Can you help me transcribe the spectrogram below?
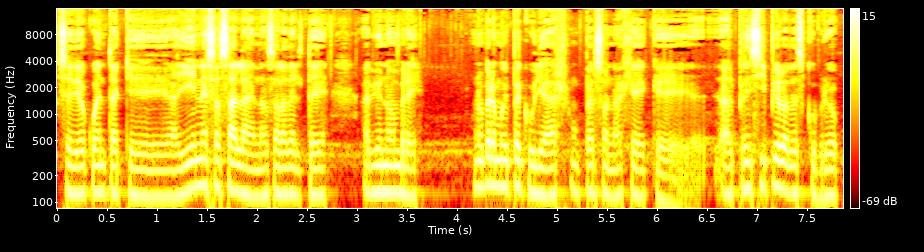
Se dio cuenta que allí en esa sala, en la sala del té, había un hombre, un hombre muy peculiar, un personaje que al principio lo descubrió,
